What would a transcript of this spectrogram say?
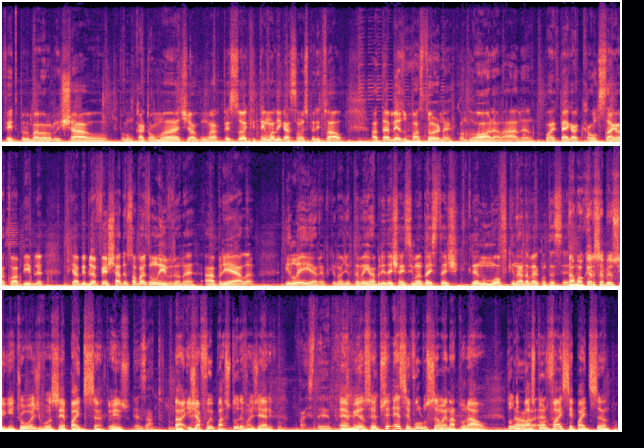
feito por um babalorixá ou por um cartomante, alguma pessoa que tem uma ligação espiritual, até mesmo o pastor, né? Quando ora lá, né? Pega, consagra a tua Bíblia, porque a Bíblia fechada é só mais um livro, né? Abre ela e leia, né? Porque não adianta também abrir e deixar em cima da estante criando um mofo que nada vai acontecer. Tá, mas eu quero saber o seguinte: hoje você é pai de santo, é isso? Exato. Tá, e já foi pastor evangélico? Faz tempo. É mesmo? Essa evolução é natural? Todo Não, pastor é- vai ser pai de santo?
